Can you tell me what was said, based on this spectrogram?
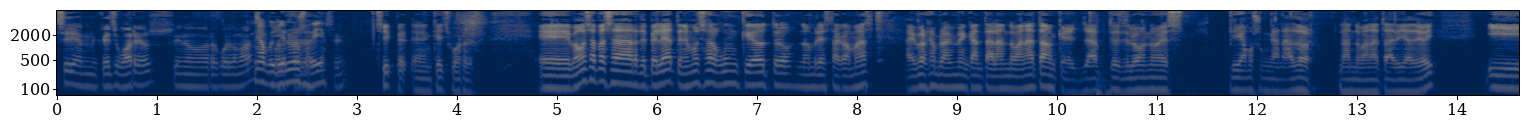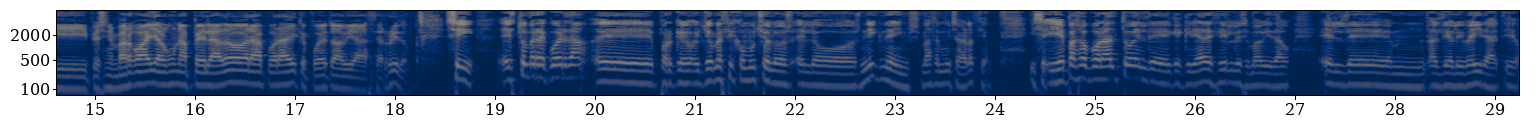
Sí, en Cage Warriors, si no recuerdo mal. Ah, pues yo no lo sabía. sí. En Cage Warriors. Eh, vamos a pasar de pelea. Tenemos algún que otro nombre destacado más. A mí, por ejemplo, a mí me encanta Lando Banata, aunque ya desde luego no es, digamos, un ganador Lando Banata a día de hoy. Y, pero sin embargo, hay alguna peleadora por ahí que puede todavía hacer ruido. Sí, esto me recuerda, eh, porque yo me fijo mucho en los, en los nicknames, me hace mucha gracia. Y, se- y he pasado por alto el de, que quería decirlo y se me ha olvidado, el de, mm, el de Oliveira, tío.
